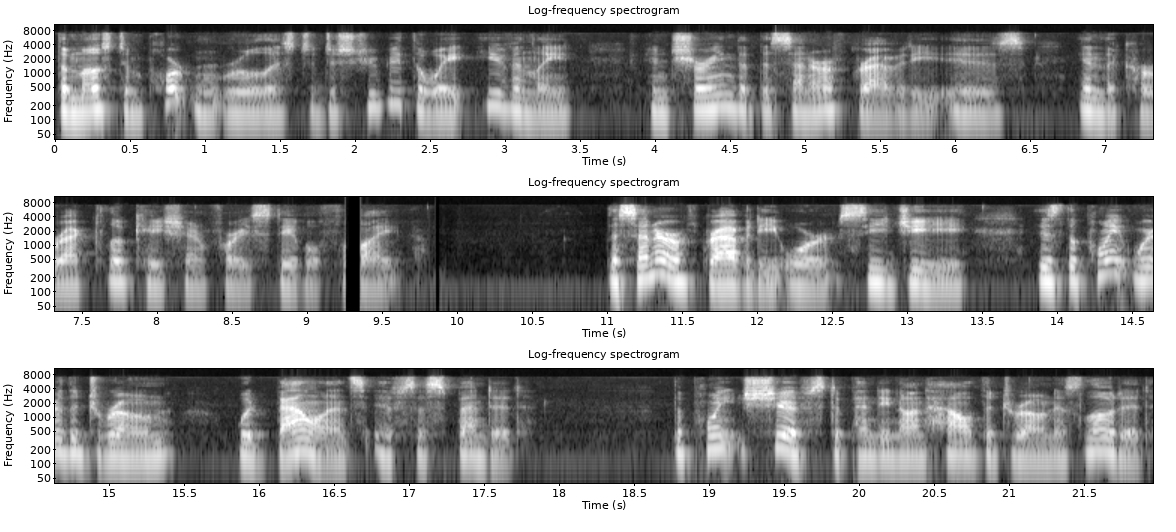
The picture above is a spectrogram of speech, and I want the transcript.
The most important rule is to distribute the weight evenly, ensuring that the center of gravity is in the correct location for a stable flight. The center of gravity, or CG, is the point where the drone would balance if suspended. The point shifts depending on how the drone is loaded.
